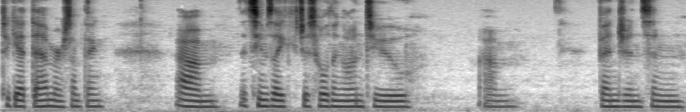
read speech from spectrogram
to get them or something. Um, it seems like just holding on to um, vengeance and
